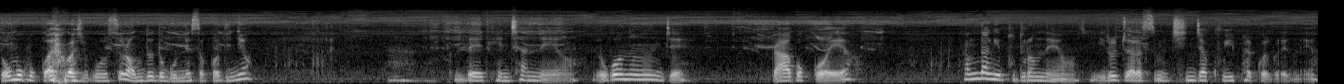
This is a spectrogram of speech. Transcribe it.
너무 고가여가지고 쓸 엄두도 못 냈었거든요. 아, 근데 괜찮네요. 요거는 이제 라보 거예요. 상당히 부드럽네요. 이럴 줄 알았으면 진짜 구입할 걸 그랬네요.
